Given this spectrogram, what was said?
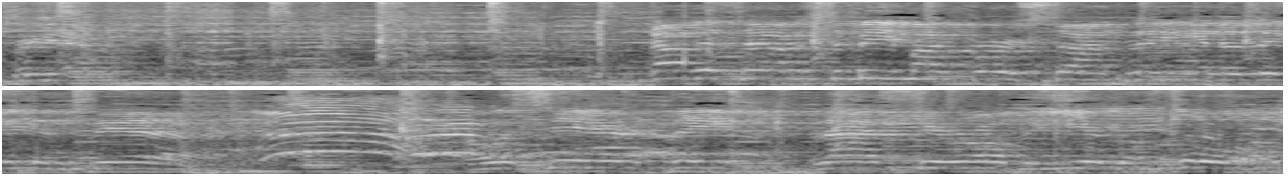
Bring it. Now this happens to be my first time playing in the Lincoln Theatre. I was here, I think, last year or the year before.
